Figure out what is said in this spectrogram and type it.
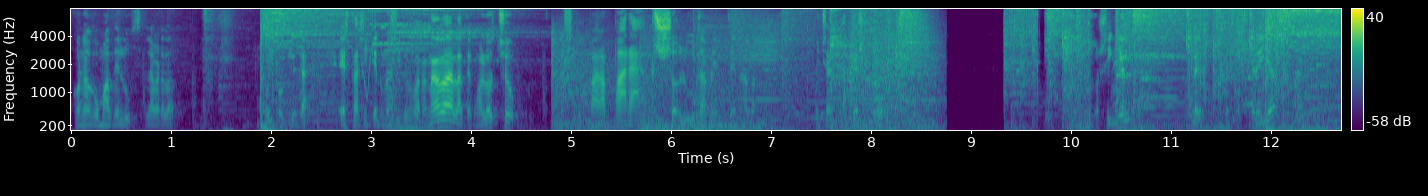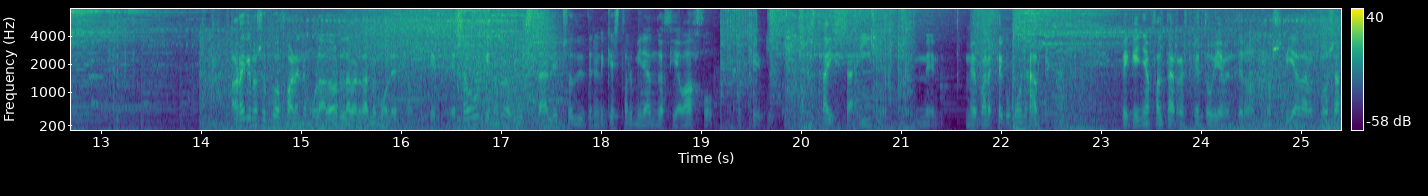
con algo más de luz, la verdad. Muy poquita. Esta sí que no me sirve para nada, la tengo al 8 para, para absolutamente nada. Muchas gracias, juego. Los singles, ¿vale? estrellas. Ahora que no se puede jugar en emulador, la verdad me molesta, porque es algo que no me gusta, el hecho de tener que estar mirando hacia abajo, porque estáis ahí, me, me parece como una pequeña falta de respeto, obviamente no, no sería tal cosa,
